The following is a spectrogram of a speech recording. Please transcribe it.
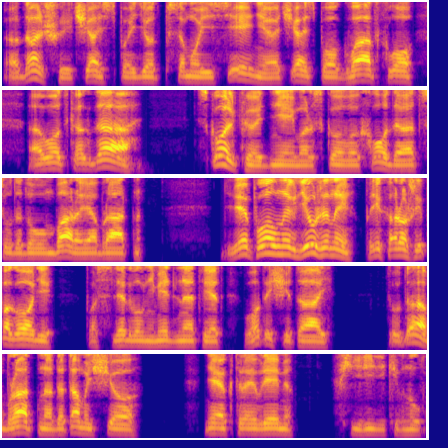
а дальше часть пойдет по самой Есене, а часть по Гвадхло. А вот когда... Сколько дней морского хода отсюда до Умбара и обратно? Две полных дюжины при хорошей погоде. Последовал немедленный ответ. Вот и считай. Туда-обратно, да там еще некоторое время. Хириди кивнул.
